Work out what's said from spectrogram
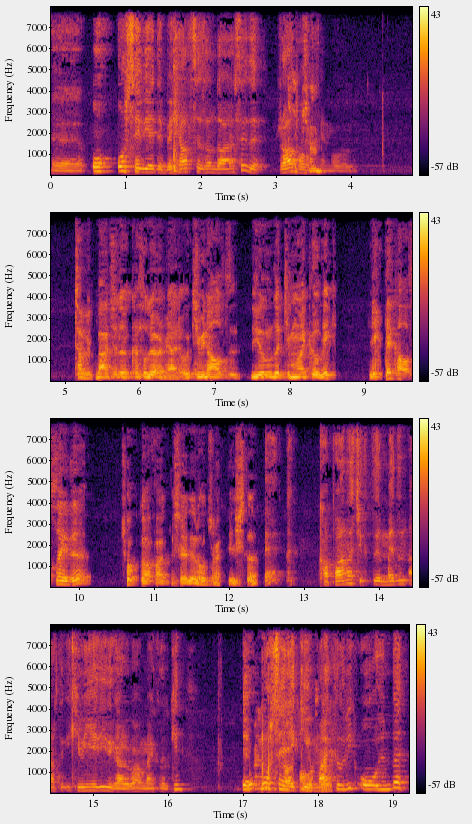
e, o o seviyede 5-6 sezon daha oynasaydı rahat Fame olurdu. Tabii bence de katılıyorum yani. O 2006 yılındaki Michael Vick ligde kalsaydı çok daha farklı şeyler olacaktı işte. Ve kapağına çıktığı Madden artık 2007 idi galiba Michael Vick'in. O, o seneki Michael Vick o oyunda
